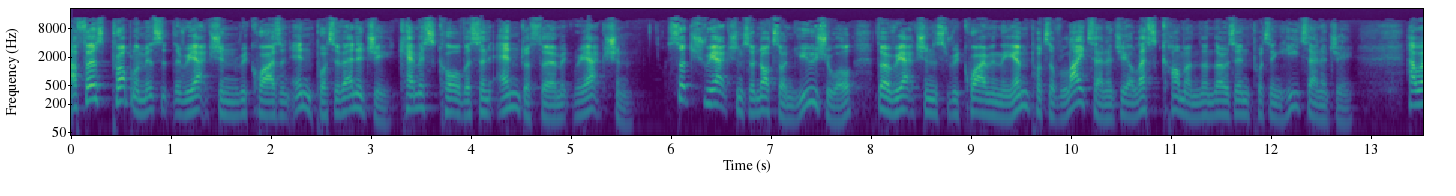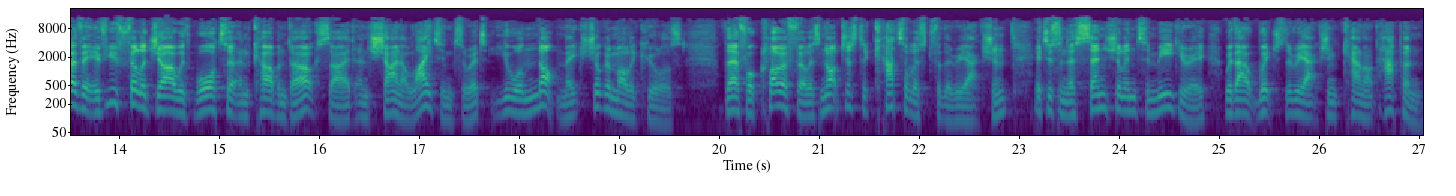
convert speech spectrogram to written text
Our first problem is that the reaction requires an input of energy. Chemists call this an endothermic reaction. Such reactions are not unusual, though reactions requiring the input of light energy are less common than those inputting heat energy. However, if you fill a jar with water and carbon dioxide and shine a light into it, you will not make sugar molecules. Therefore, chlorophyll is not just a catalyst for the reaction, it is an essential intermediary without which the reaction cannot happen.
